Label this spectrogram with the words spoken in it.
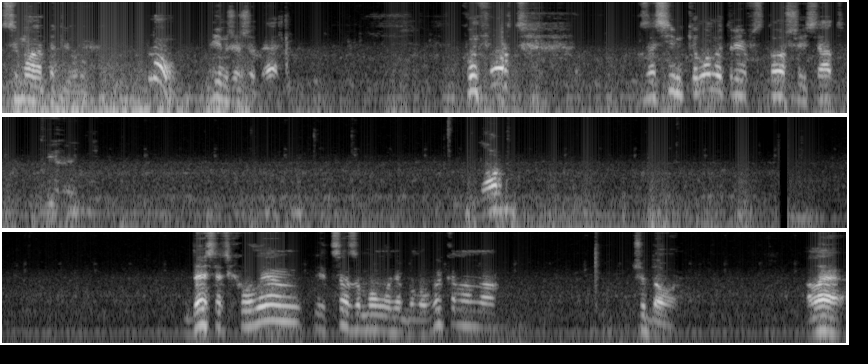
Симона Петлюри. Ну, він же ЖД. Комфорт за 7 кілометрів 162 гривні. Норм. Десять хвилин і це замовлення було виконано. Чудово. Але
